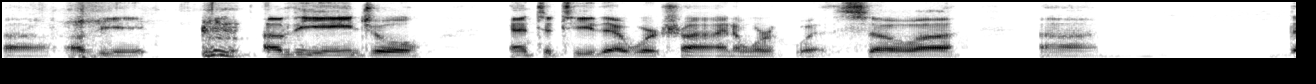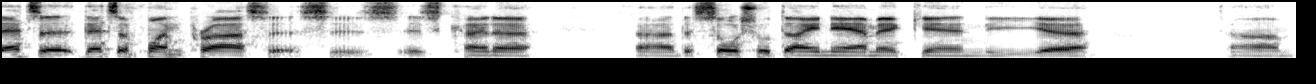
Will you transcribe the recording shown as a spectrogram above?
uh, of the of the angel entity that we're trying to work with. So uh, uh, that's a that's a fun process. Is is kind of uh, the social dynamic and the uh, um,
